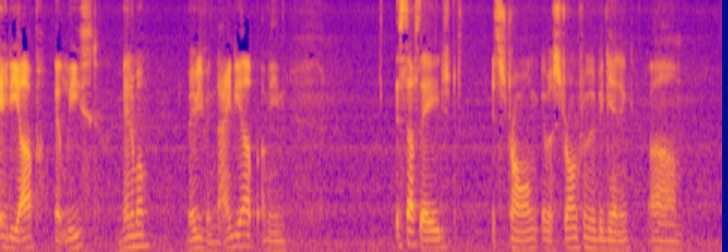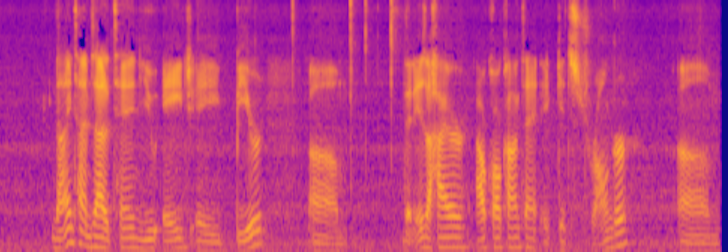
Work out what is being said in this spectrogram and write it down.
80 up at least, minimum, maybe even 90 up. I mean, this stuff's aged. It's strong. It was strong from the beginning. Um, nine times out of ten, you age a beer um, that is a higher alcohol content, it gets stronger. Um,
